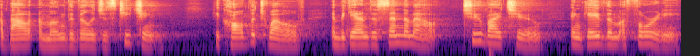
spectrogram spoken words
about among the villages teaching. He called the twelve and began to send them out two by two and gave them authority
